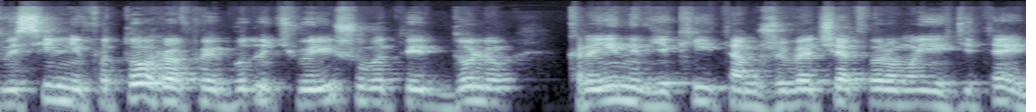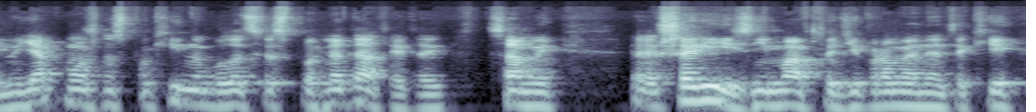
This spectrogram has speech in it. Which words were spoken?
весільні фотографи будуть вирішувати долю країни, в якій там живе четверо моїх дітей. Ну як можна спокійно було це споглядати? Той самий е, Шарій знімав тоді про мене такі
